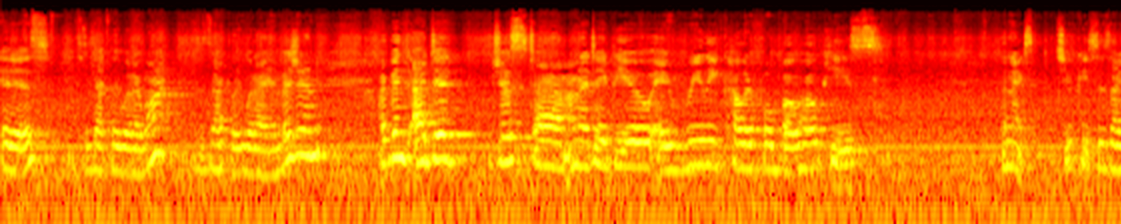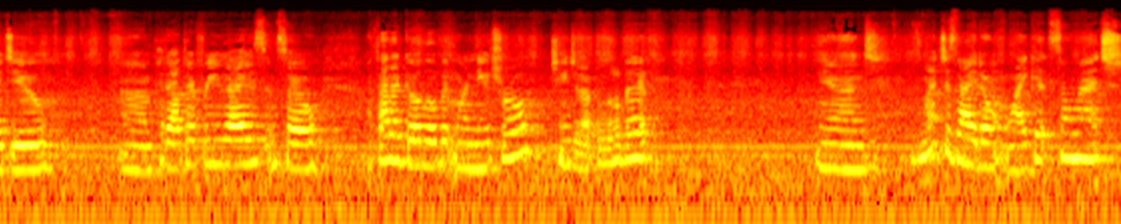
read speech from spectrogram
it is. It's exactly what I want. It's exactly what I envisioned. I've been, I did just, um, I'm gonna debut a really colorful boho piece. The next two pieces I do um, put out there for you guys. And so I thought I'd go a little bit more neutral, change it up a little bit. And as much as I don't like it so much,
